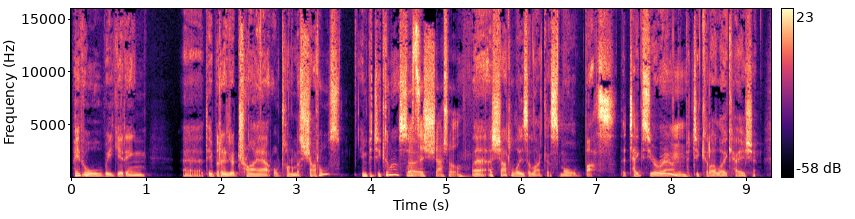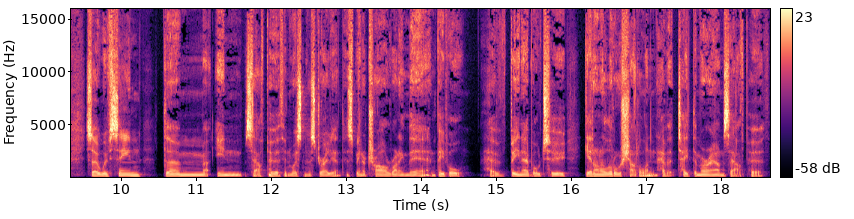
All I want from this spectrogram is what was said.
people will be getting. Uh, the ability to try out autonomous shuttles in particular. So What's a shuttle? Uh, a shuttle is like a small bus that takes you around mm. a hmm. particular location. So we've seen them in South Perth in Western Australia. There's been a trial running there, and people have been able to get on a little shuttle and have it take them around South Perth.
